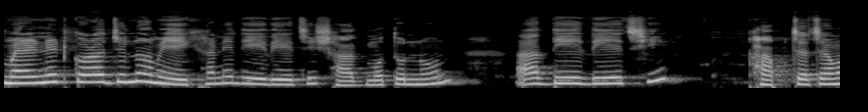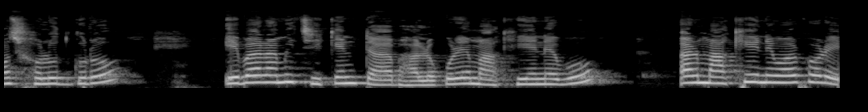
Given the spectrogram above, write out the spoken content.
ম্যারিনেট করার জন্য আমি এখানে দিয়ে দিয়েছি স্বাদ মতো নুন আর দিয়ে দিয়েছি হাফ চা চামচ হলুদ গুঁড়ো। এবার আমি চিকেনটা ভালো করে মাখিয়ে নেব। আর মাখিয়ে নেওয়ার পরে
